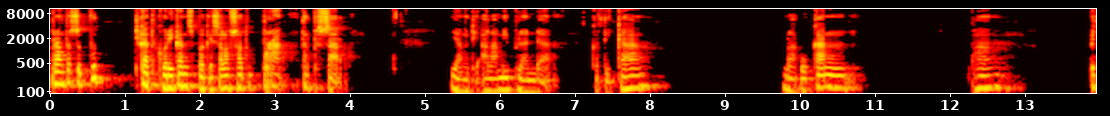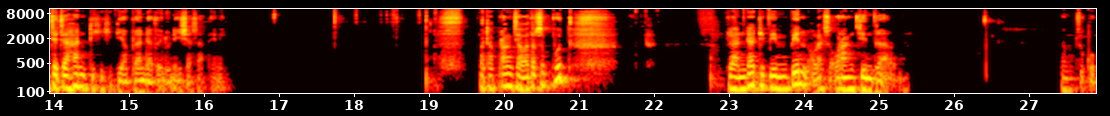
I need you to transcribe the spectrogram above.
perang tersebut dikategorikan sebagai salah satu perang terbesar yang dialami Belanda ketika melakukan penjajahan di Hindia Belanda atau Indonesia saat ini. Pada perang Jawa tersebut, Belanda dipimpin oleh seorang jenderal. Yang cukup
